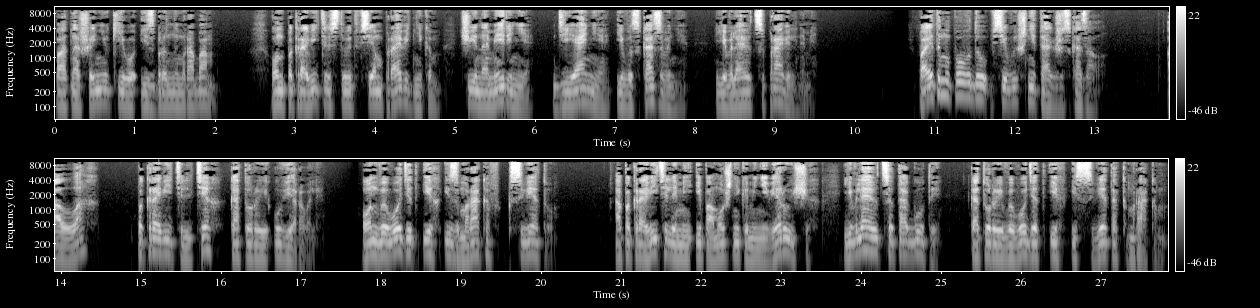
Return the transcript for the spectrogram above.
по отношению к его избранным рабам – он покровительствует всем праведникам, чьи намерения, деяния и высказывания являются правильными. По этому поводу Всевышний также сказал, «Аллах – покровитель тех, которые уверовали. Он выводит их из мраков к свету, а покровителями и помощниками неверующих являются тагуты, которые выводят их из света к мракам.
